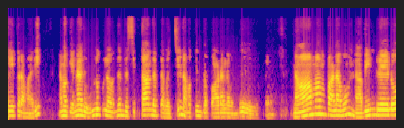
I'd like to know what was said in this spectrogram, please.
கேக்குற மாதிரி நமக்கு என்ன அது உள்ளுக்குள்ள வந்து இந்த சித்தாந்தத்தை வச்சு நமக்கு இந்த பாடலை வந்து நாமம் பலவும் நவீன்றேலோ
